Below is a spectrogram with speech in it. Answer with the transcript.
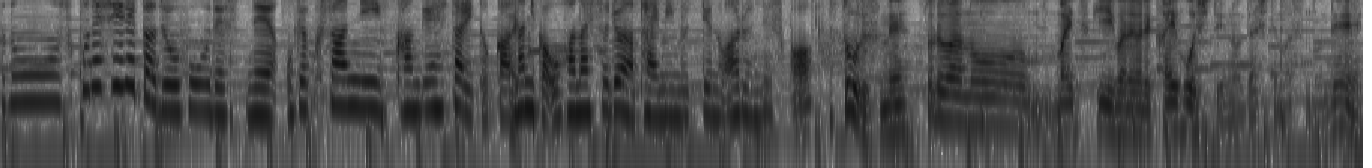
あのー、そこで仕入れた情報をですねお客さんに還元したりとか、はい、何かお話しするようなタイミングっていうのはあるんですか？そうですね。それはあの毎月我々開放誌というのを出してますので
